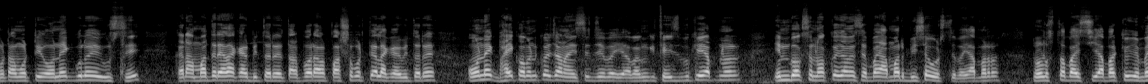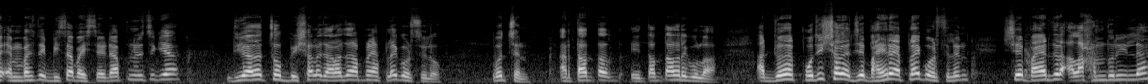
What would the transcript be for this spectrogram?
মোটামুটি অনেকগুলোই উঠছে। কারণ আমাদের এলাকার ভিতরে, তারপর আমার পার্শ্ববর্তী এলাকার ভিতরে অনেক ভাই কমেন্ট করে জানাইছে যে, ভাই, এবং কি ফেসবুকে আপনার ইনবক্সে নক করে জানাইছে, ভাই, আমার ভিসা উঠছে, ভাই, আমার নলস্তা পাইছি, আবার কেউ এম্বাসি থেকে ভিসা পাইছে। এটা আপনার হচ্ছে গিয়া দুই হাজার চব্বিশ সালে যারা যারা আপনার অ্যাপ্লাই করছিল, বুঝছেন? আর তার তাদেরগুলা আর দু হাজার পঁচিশ সালে যে বাইরে অ্যাপ্লাই করছিলেন, সে বাইরেদের আলহামদুলিল্লাহ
